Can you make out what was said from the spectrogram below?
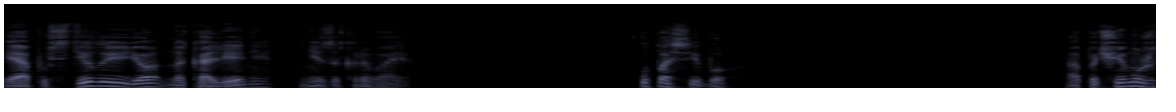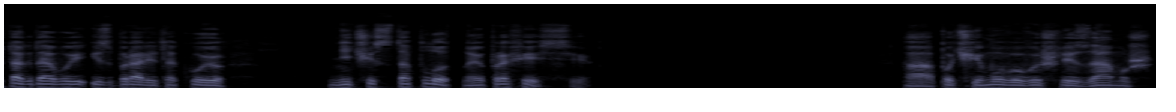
и опустила ее на колени, не закрывая. Упаси Бог! А почему же тогда вы избрали такую нечистоплотную профессию? А почему вы вышли замуж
